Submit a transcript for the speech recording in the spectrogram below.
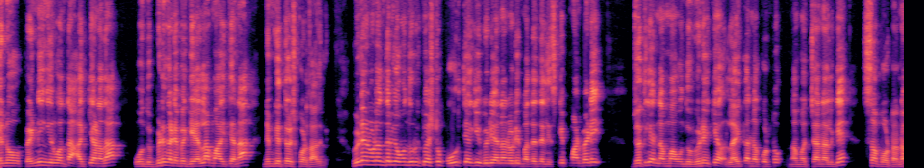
ಏನು ಪೆಂಡಿಂಗ್ ಇರುವಂತ ಅಕ್ಕಿ ಹಣದ ಒಂದು ಬಿಡುಗಡೆ ಬಗ್ಗೆ ಎಲ್ಲ ಮಾಹಿತಿಯನ್ನ ನಿಮ್ಗೆ ತಿಳಿಸ್ಕೊಡ್ತಾ ಇದೀನಿ ವಿಡಿಯೋ ನೋಡೋದ್ರಿಗೆ ಒಂದು ರಿಕ್ವೆಸ್ಟ್ ಪೂರ್ತಿಯಾಗಿ ವಿಡಿಯೋನ ನೋಡಿ ಮಧ್ಯದಲ್ಲಿ ಸ್ಕಿಪ್ ಮಾಡಬೇಡಿ. ಜೊತೆಗೆ ನಮ್ಮ ಒಂದು ವಿಡಿಯೋಕ್ಕೆ ಲೈಕ್ ಅನ್ನ ಕೊಟ್ಟು ನಮ್ಮ ಚಾನಲ್ಗೆ ಸಪೋರ್ಟ್ ಅನ್ನ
